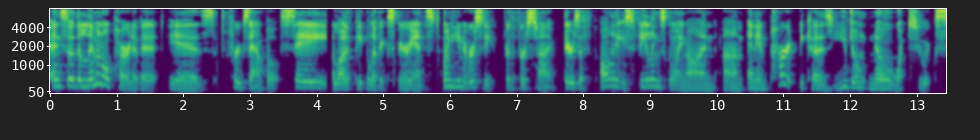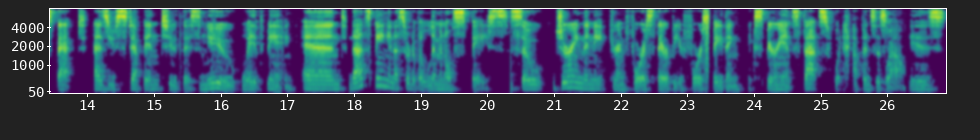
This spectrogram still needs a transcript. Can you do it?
And so the liminal part of it is, for example, say a lot of people have experienced going to university for the first time. There's a, all these feelings going on, um, and in part because you don't know what to expect as you step into this new way of being. And that's being in a sort of a liminal space. So during the nature and forest therapy or forest bathing experience, that's what happens as well, is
